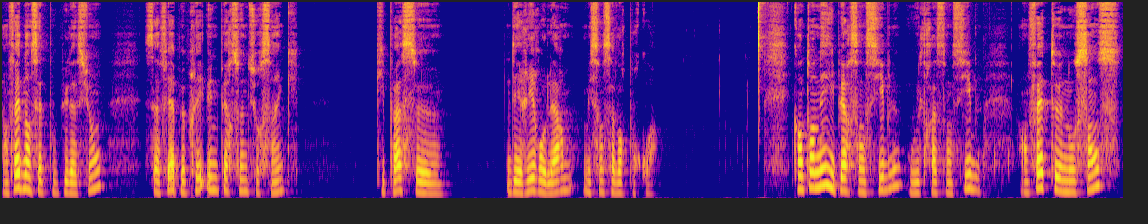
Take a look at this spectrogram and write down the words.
En fait, dans cette population, ça fait à peu près une personne sur cinq qui passe euh, des rires aux larmes, mais sans savoir pourquoi. Quand on est hypersensible ou ultrasensible, en fait, nos sens,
